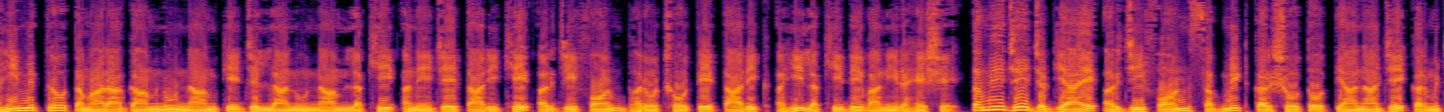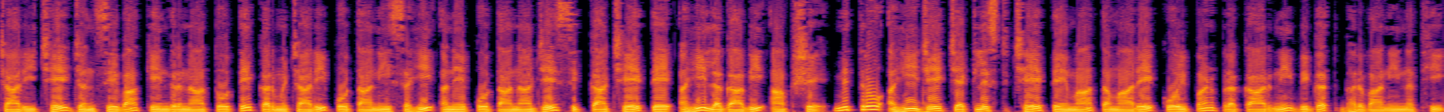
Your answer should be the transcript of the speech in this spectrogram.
અહીં મિત્રો તમારા ગામનું નામ કે જિલ્લાનું નામ લખી અને જે તારીખે અરજી ફોર્મ ભરો છો તે તારીખ અહીં લખી દેવાની રહેશે. તમે જે જગ્યાએ અરજી ફોર્મ સબમિટ કરશો તો ત્યાંના જે કર્મચારી છે જનસેવા કેન્દ્રના, તો તે કર્મચારી પોતાની સહી અને પોતાના જે સિક્કા છે તે અહીં લગાવી આપશે. મિત્રો અહીં જે ચેકલિસ્ટ છે તેમાં તમારે તમારે કોઈ પણ પ્રકારની વિગત ભરવાની નથી.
